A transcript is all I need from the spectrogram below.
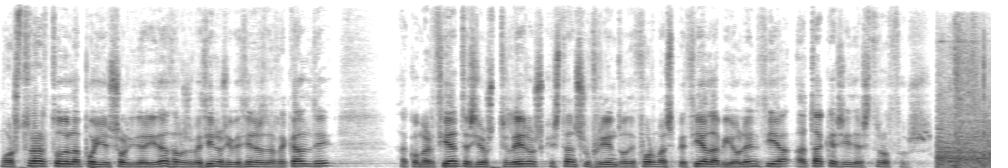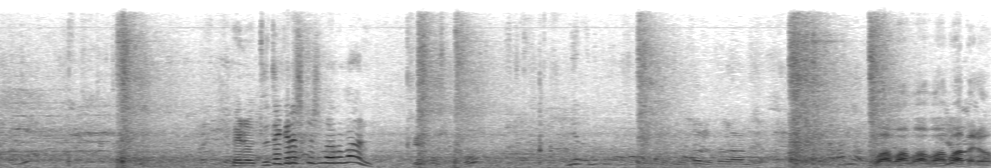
Mostrar todo el apoyo y solidaridad a los vecinos y vecinas de Recalde, a comerciantes y hosteleros que están sufriendo de forma especial la violencia, ataques y destrozos. ¿Pero tú te crees que es normal? Guau, guau, guau, guau, guau, pero...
